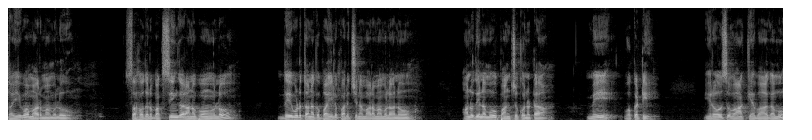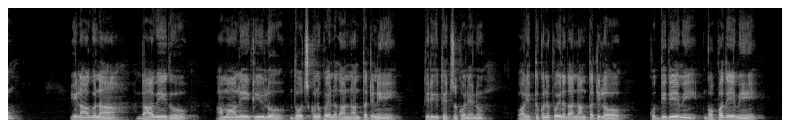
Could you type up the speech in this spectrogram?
దైవ మర్మములు. సహోదరు భక్సింగ్ గారి అనుభవంలో దేవుడు తనకు బయలుపరిచిన మర్మములను అనుదినము పంచుకొనుట మే ఒకటి. ఈరోజు వాక్య భాగము. ఇలాగున దావీదు అమాలేకీయులు దోచుకుని పోయిన దాన్ని అంతటిని తిరిగి తెచ్చుకొనేను. వారు ఎత్తుకుని పోయిన దాన్ని అంతటిలో కొద్దిదేమి గొప్పదేమి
